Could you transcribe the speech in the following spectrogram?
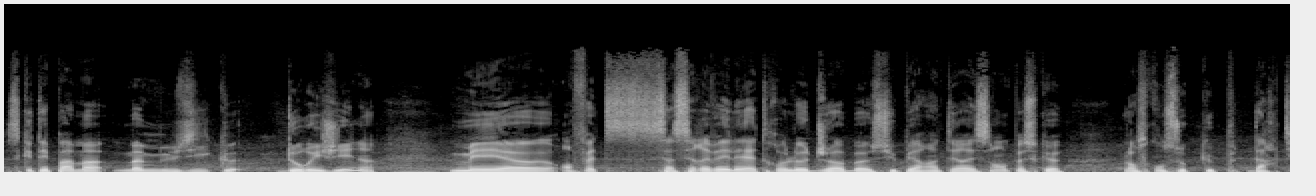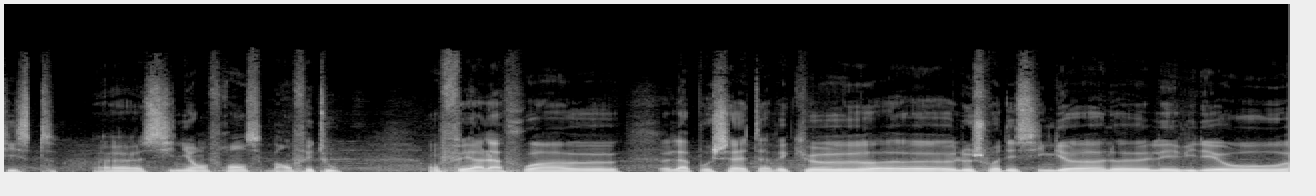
ce qui n'était pas ma, ma musique d'origine, mais euh, en fait, ça s'est révélé être le job euh, super intéressant parce que lorsqu'on s'occupe d'artistes euh, signés en France, bah, on fait tout. On fait à la fois la pochette avec eux, le choix des singles, les vidéos,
